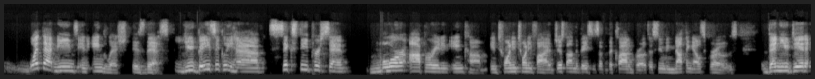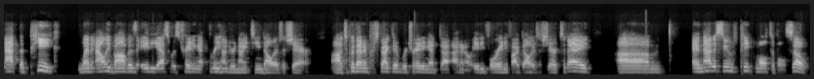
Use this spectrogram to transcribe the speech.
what that means in English is this: you basically have 60% more operating income in 2025 just on the basis of the cloud growth, assuming nothing else grows, than you did at the peak when Alibaba's ADS was trading at $319 a share. Uh, to put that in perspective, we're trading at, uh, I don't know, $84, $85 a share today. Um, and that assumes peak multiple. So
